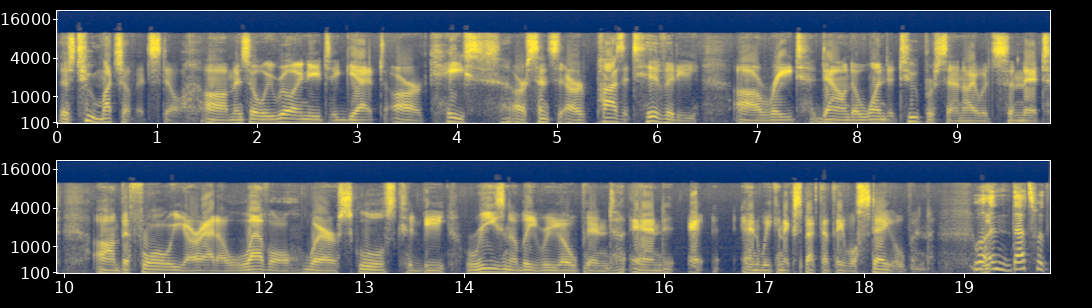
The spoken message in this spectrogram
There's too much of it still, um, and so we really need to get our case, our sense, our positivity uh, rate down to one to two percent. I would submit um, before we are at a level where schools could be reasonably reopened and and we can expect that they will stay open. Well, we, and that's what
